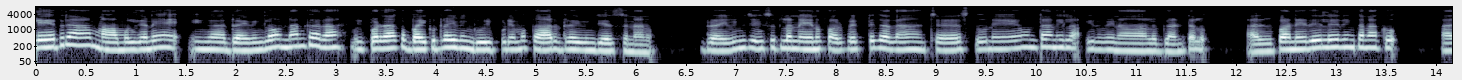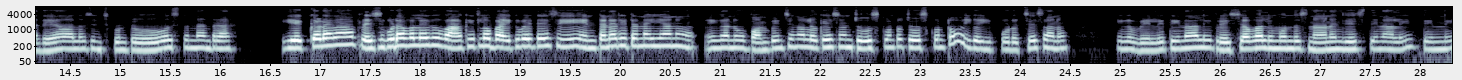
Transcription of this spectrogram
లేదురా. మామూలుగానే ఇంకా డ్రైవింగ్లో ఉన్నాను కదా. ఇప్పటిదాకా బైక్ డ్రైవింగ్ ఇప్పుడేమో కారు డ్రైవింగ్ చేస్తున్నాను. డ్రైవింగ్ చేసుట్లో నేను పర్ఫెక్ట్ కదా. చేస్తూనే ఉంటాను ఇలా ఇరవై నాలుగు గంటలు. అల్ప అనేదే లేదు ఇంకా నాకు. అదే ఆలోచించుకుంటూ వస్తున్నాను రా ఎక్కడరా? ఫ్రెష్ కూడా అవ్వలేదు. వాకిట్లో బైక్ పెట్టేసి వెంటనే రిటర్న్ అయ్యాను. ఇక నువ్వు పంపించిన లొకేషన్ చూసుకుంటూ చూసుకుంటూ ఇక ఇప్పుడు వచ్చేసాను. ఇక వెళ్ళి తినాలి ఫ్రెష్ అవ్వాలి ముందు స్నానం చేసి తినాలి. తిని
